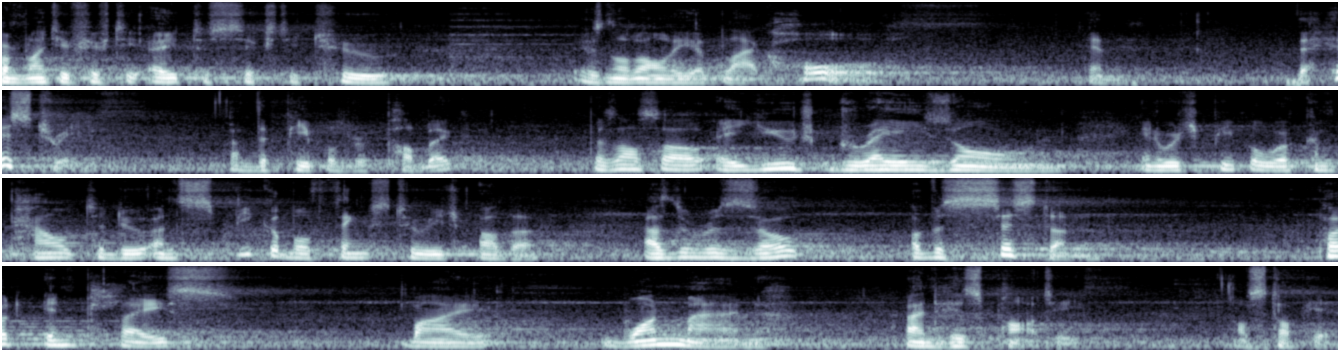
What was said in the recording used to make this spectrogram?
from 1958 to 62 is not only a black hole in the history of the People's Republic, but also a huge gray zone in which people were compelled to do unspeakable things to each other as the result of a system put in place by one man and his party. I'll stop here.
